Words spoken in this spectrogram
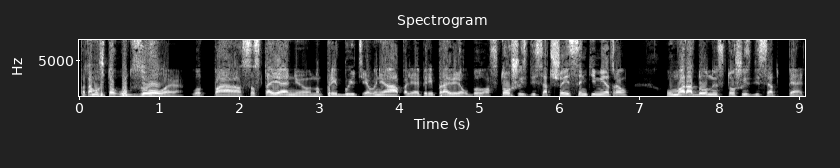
Потому что у Дзолы вот по состоянию на прибытие в Неаполь, я перепроверил, было 166 сантиметров, у Марадоны 165.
